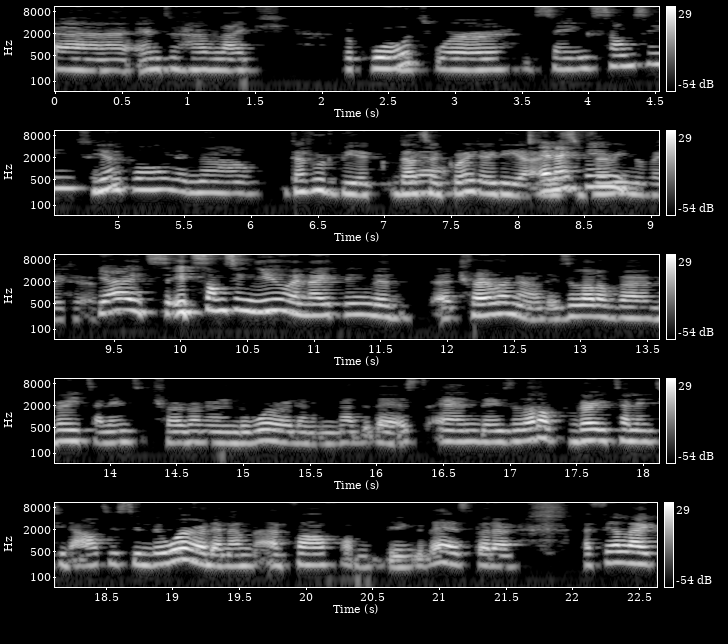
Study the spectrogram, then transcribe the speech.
uh, and to have like, a quote where saying something to yeah. people and uh, that would be a that's yeah. a great idea and, and it's I think, very innovative yeah it's it's something new and i think that a trail runner there's a lot of uh, very talented trail runner in the world and i'm not the best and there's a lot of very talented artists in the world and i'm, I'm far from being the best but uh, i feel like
